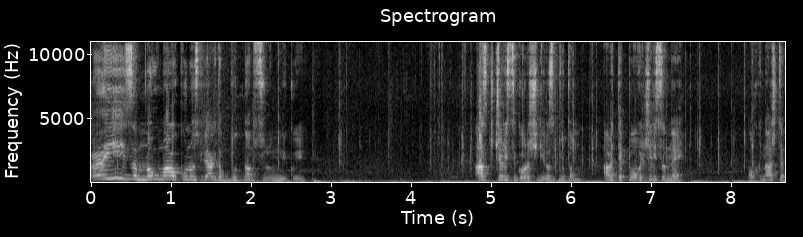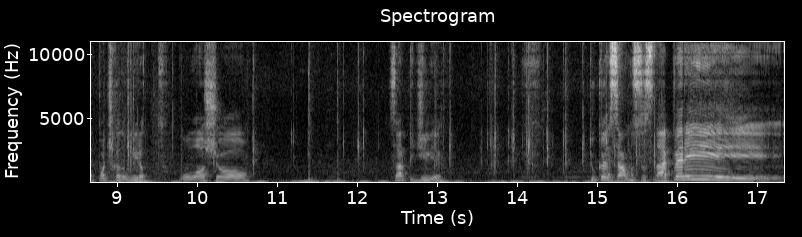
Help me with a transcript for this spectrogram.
ай, за много малко не успях да бутна абсолютно никой. Аз кача ли се горе ще ги разбутам. Абе, те повече ли са? Не. Ох, нашите почка да умират. Лошо. С RPG ли е? Тук е само с снайпери.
